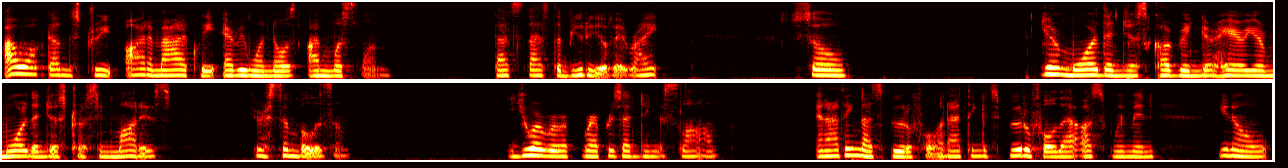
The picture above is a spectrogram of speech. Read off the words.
I walk down the street, automatically everyone knows I'm Muslim. That's that's the beauty of it, right? So you're more than just covering your hair. You're more than just dressing modest. You're symbolism. You are re- representing Islam, and I think that's beautiful. And I think it's beautiful that us women, you know,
